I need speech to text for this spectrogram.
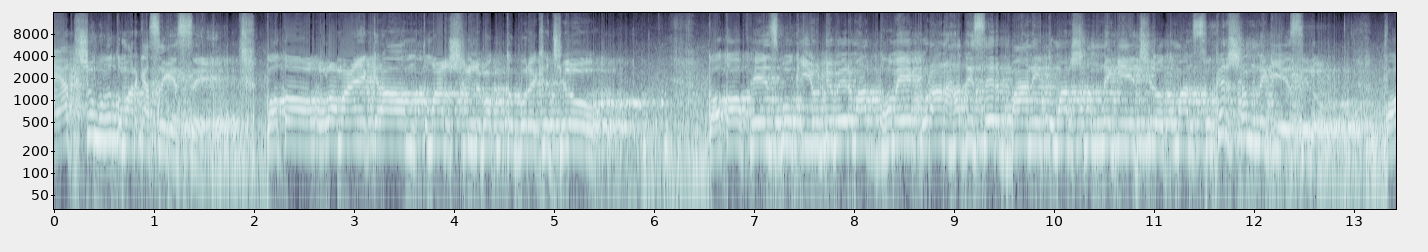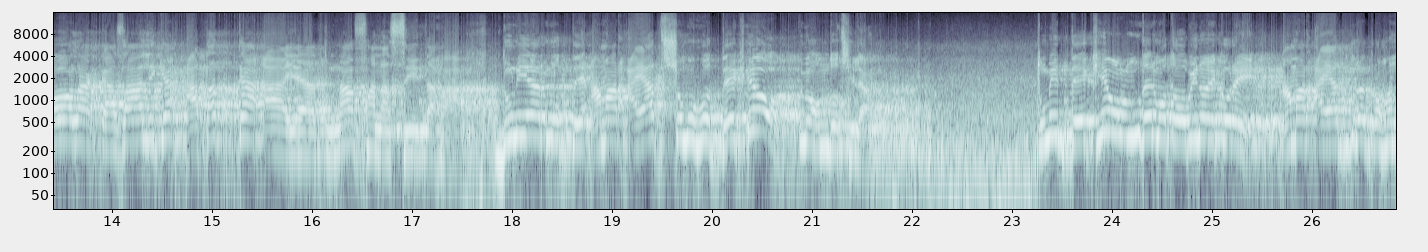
আয়াতসমূহ তোমার কাছে গেছে। কত ওলামায়ে কেরাম তোমার সামনে বক্তব্য রেখেছিল। কত ফেসবুক ইউটিউবের মাধ্যমে কোরআন, হাদিসের বাণী তোমার সামনে গিয়েছিল, তোমার চোখের সামনে গিয়েছিল। কলা কাজালিকা আতাতকা আয়াতুনা ফানাসি তাহা দুনিয়ার মধ্যে আমার আয়াত সমূহ দেখেও তুমি অন্ধ ছিলা। তুমি দেখেও অন্ধের মতো অভিনয় করে আমার আয়াতগুলো গ্রহণ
